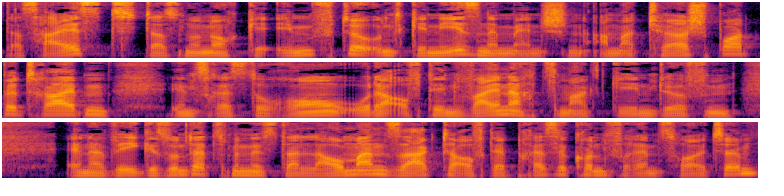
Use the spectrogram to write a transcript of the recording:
Das heißt, dass nur noch geimpfte und genesene Menschen Amateursport betreiben, ins Restaurant oder auf den Weihnachtsmarkt gehen dürfen. NRW-Gesundheitsminister Laumann sagte auf der Pressekonferenz heute,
